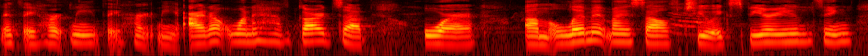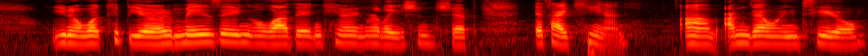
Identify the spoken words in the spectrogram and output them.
and if they hurt me, they hurt me. I don't want to have guards up or um, limit myself to experiencing, you know, what could be an amazing, loving, caring relationship if I can. Um, I'm going to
